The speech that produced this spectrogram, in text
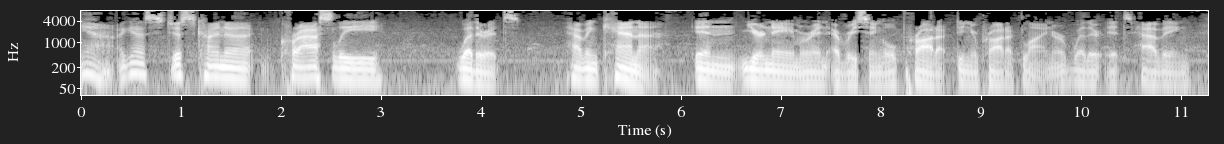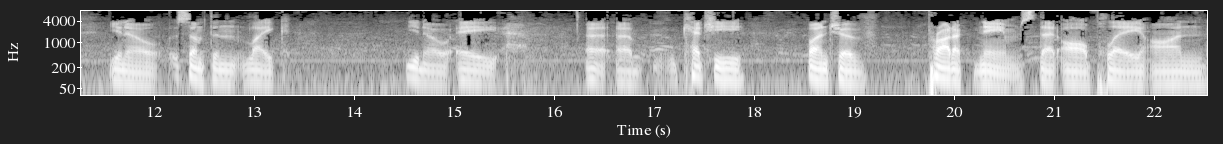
yeah, I guess just kind of crassly, whether it's having canna in your name or in every single product in your product line, or whether it's having, you know, something like, you know, a, a, a catchy bunch of product names that all play on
